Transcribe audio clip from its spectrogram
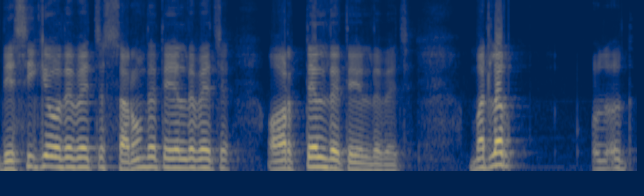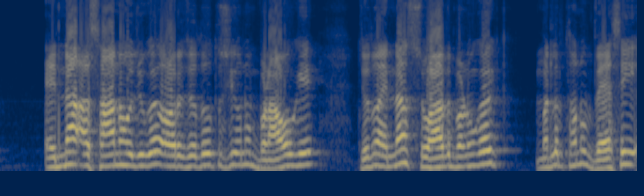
ਦੇਸੀ ਘਿਓ ਦੇ ਵਿੱਚ ਸਰੋਂ ਦੇ ਤੇਲ ਦੇ ਵਿੱਚ ਔਰ ਤਿਲ ਦੇ ਤੇਲ ਦੇ ਵਿੱਚ। ਮਤਲਬ, ਇੰਨਾ ਆਸਾਨ ਹੋ ਜਾਊਗਾ ਔਰ ਜਦੋਂ ਤੁਸੀਂ ਉਹਨੂੰ ਬਣਾਓਗੇ, ਜਦੋਂ ਇੰਨਾ ਸਵਾਦ ਬਣੂਗਾ, ਮਤਲਬ ਤੁਹਾਨੂੰ ਵੈਸੇ ਹੀ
